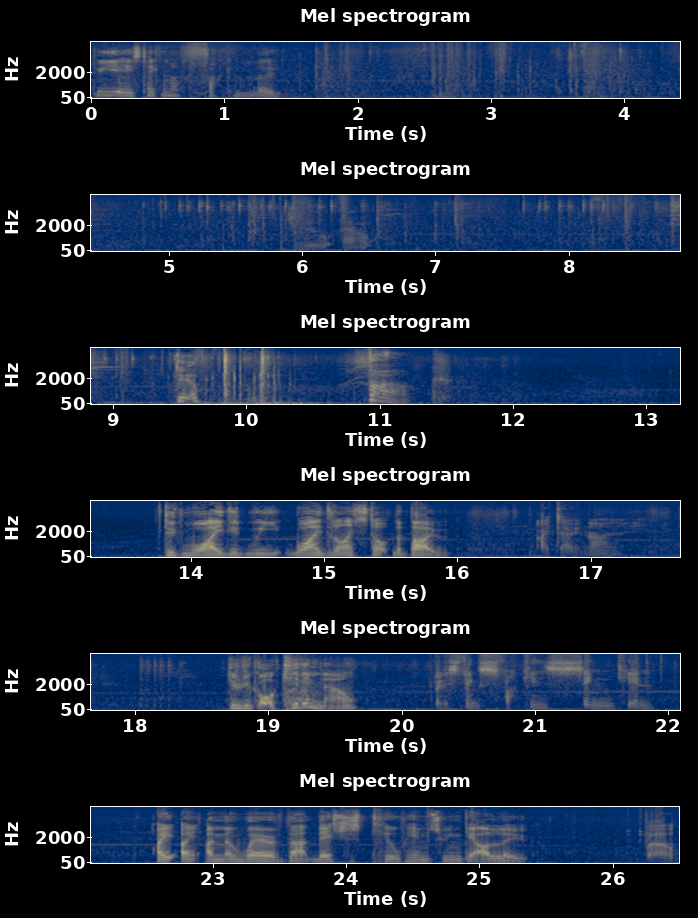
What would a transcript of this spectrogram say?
Dude, yeah, he's taking off fucking loot. Chill out. Dude, uh, fuck. Dude, why did we? Why did I stop the boat? I don't know. Dude, we got to kill him now. But this thing's fucking sinking. I, I I'm aware of that. Let's just kill him so we can get our loot. Well,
